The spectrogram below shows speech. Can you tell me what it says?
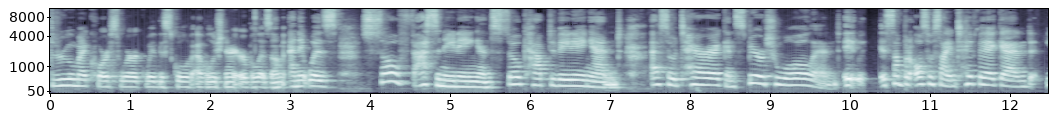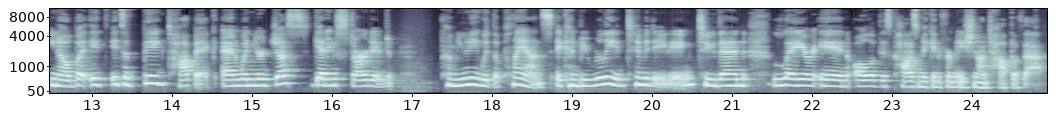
through my coursework with the School of Evolutionary Herbalism. And it was so fascinating and so captivating and esoteric and spiritual and it, it's some, but also scientific and, you know, but it, it's a big topic. And when you're just getting started communing with the plants, it can be really intimidating to then layer in all of this cosmic information on top of that.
